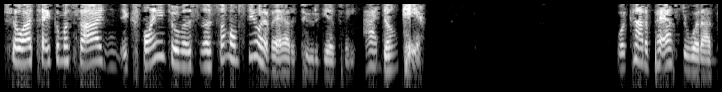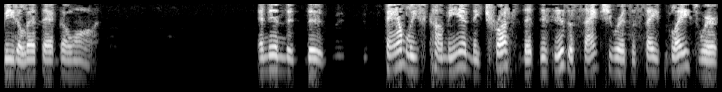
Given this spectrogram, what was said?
So I take them aside and explain to them. And some of them still have an attitude against me. I don't care. What kind of pastor would I be to let that go on? And then the, the families come in, they trust that this is a sanctuary, it's a safe place where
